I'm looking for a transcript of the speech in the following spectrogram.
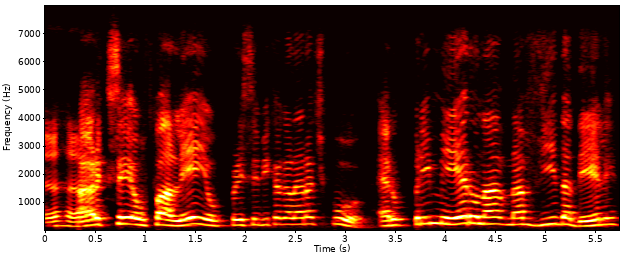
Aham. A hora que você, eu falei, eu percebi que a galera, tipo, era o primeiro na, na vida dele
